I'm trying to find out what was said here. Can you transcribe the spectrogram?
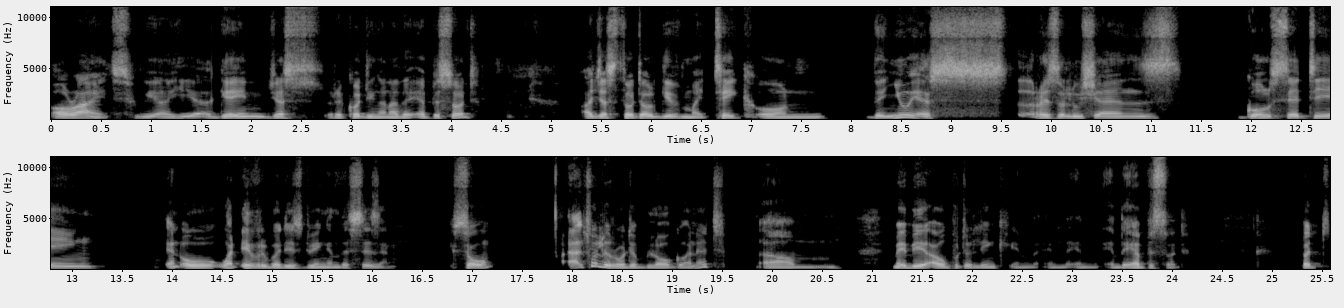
All right, we are here again, just recording another episode. I just thought I'll give my take on the New Year's resolutions, goal setting, and all what everybody is doing in the season. So, I actually wrote a blog on it. Um, maybe I'll put a link in in in, in the episode. But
